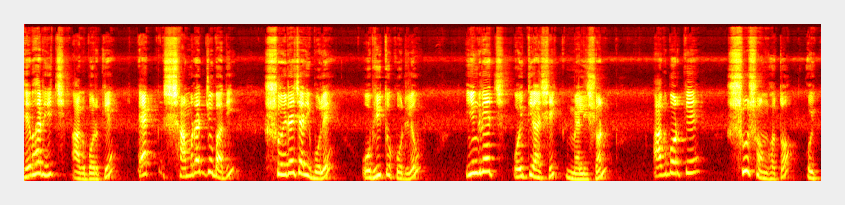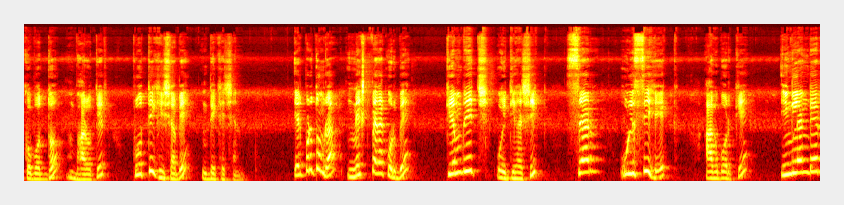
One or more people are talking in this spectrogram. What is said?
হেভারিচ আকবরকে এক সাম্রাজ্যবাদী স্বৈরাচারী বলে অভিহিত করলেও ইংরেজ ঐতিহাসিক ম্যালিসন আকবরকে সুসংহত, ঐক্যবদ্ধ ভারতের প্রতীক হিসাবে দেখেছেন। এরপরে তোমরা নেক্সট প্যারা করবে কেমব্রিজ ঐতিহাসিক স্যার উলসি হেক আকবরকে ইংল্যান্ডের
